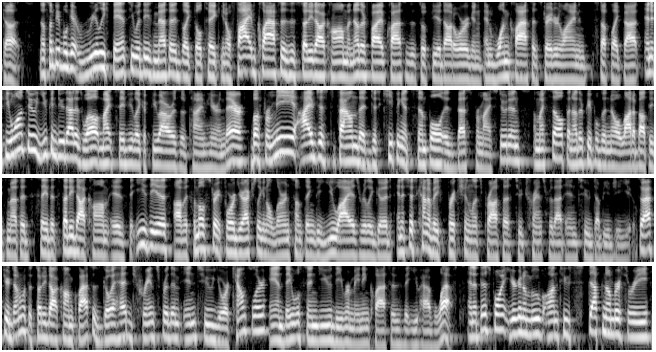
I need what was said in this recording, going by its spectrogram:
does. Now, some people get really fancy with these methods, like they'll take, you know, five classes at study.com, another five classes at sophia.org, and, and one class at Straighterline and stuff like that. And if you want to, you can do that as well. It might save you like a few hours of time here and there. But for me, I've just found that just keeping it simple is best for my students. And myself and other people that know a lot about these methods say that study.com is the easiest. Um, it's the most straightforward. You're actually gonna learn something. The UI is really good. And it's just kind of a frictionless process to transfer that into WGU. So after you're done with the study.com classes, go ahead, transfer them into your counselor, and they will send you the remaining classes that you have left. And at this point, you're gonna move on to step number three,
